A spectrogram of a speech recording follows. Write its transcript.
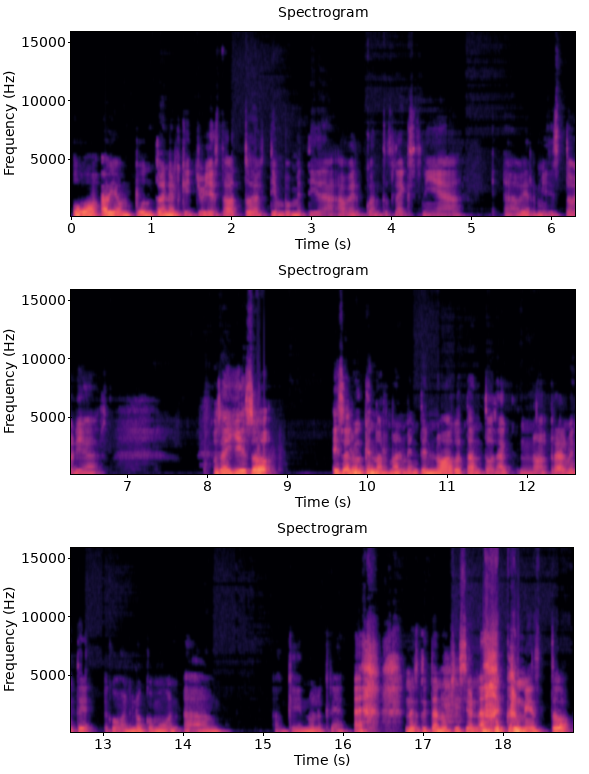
hubo, había un punto en el que yo ya estaba todo el tiempo metida a ver cuántos likes tenía, a ver mis historias. O sea, y eso es algo que normalmente no hago tanto, o sea, no, realmente como en lo común, aunque no lo crean, no estoy tan obsesionada con esto,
